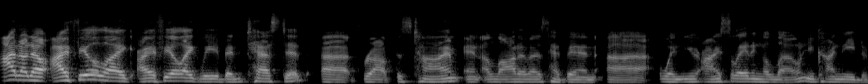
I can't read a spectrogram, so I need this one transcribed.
I don't know. I feel like I feel like we've been tested uh, throughout this time, and a lot of us have been. Uh, when you're isolating alone, you kind of need to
